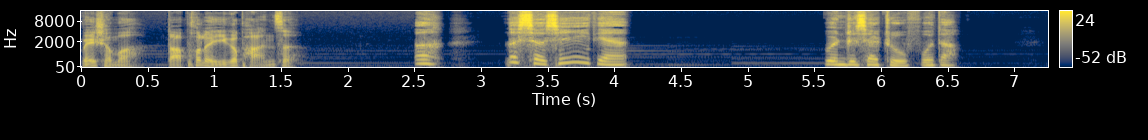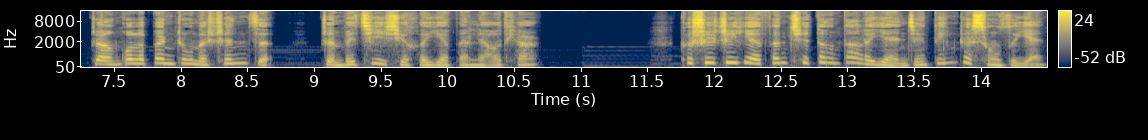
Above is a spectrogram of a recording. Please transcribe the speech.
没什么，打破了一个盘子。”“啊，那小心一点。”温之夏嘱咐道，转过了笨重的身子，准备继续和叶帆聊天。可谁知叶帆却瞪大了眼睛盯着宋子妍。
